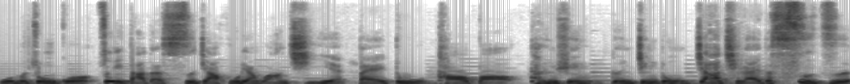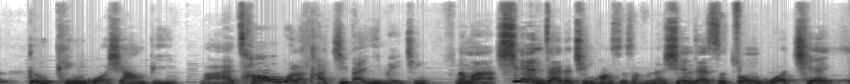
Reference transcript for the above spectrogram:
我们中国最大的四家互联网企业——百度、淘宝、腾讯跟京东加起来的市值，跟苹果相比啊，还超过了它几百亿美金。那么现在的情况是什么呢？现在是中国前一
